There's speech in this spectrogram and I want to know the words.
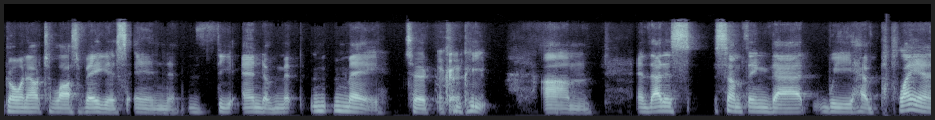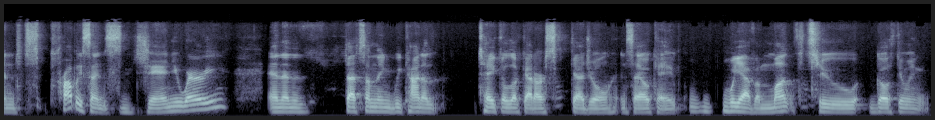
going out to Las Vegas in the end of May to okay. compete. Um, and that is something that we have planned probably since January. And then that's something we kind of take a look at our schedule and say, okay, we have a month to go through and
